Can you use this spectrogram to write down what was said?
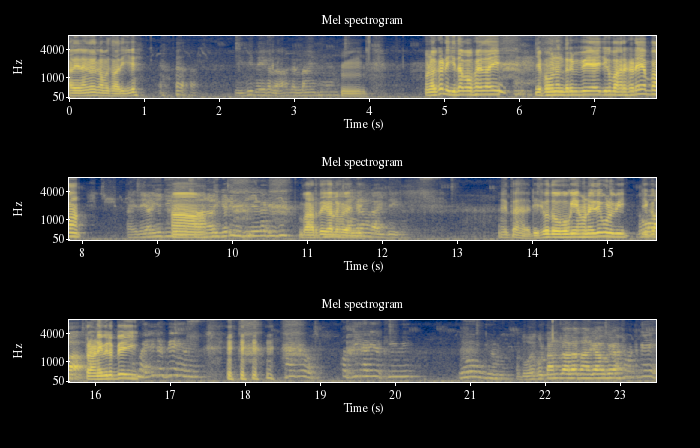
ਆ ਇਹਨਾਂ ਦਾ ਕੰਮ ਸਾਰੀ ਏ। ਇਹ ਵੀ ਦੇਖ ਲਾ ਗੱਲਾਂ ਇਹਦੀਆਂ ਹੂੰ। ਹੁਣ ਘੜੀ ਦਾ ਬਹੁਤ ਫਾਇਦਾ ਏ। ਜੇ ਫੋਨ ਅੰਦਰ ਵੀ ਪਿਆ ਜੇ ਬਾਹਰ ਖੜੇ ਆਪਾਂ। ਫਾਇਦੇ ਵਾਲੀ ਚੀਜ਼ ਹਾਂ। ਨੁਕਸਾਨ ਵਾਲੀ ਕਿਹੜੀ ਹੁੰਦੀ ਹੈ ਗੱਡੀ ਦੀ? ਬਾਹਰ ਤੇ ਗੱਲ ਹੋ ਜਾਂਦੀ। ਇਹ ਤਾਂ ਹੈ ਡੀਸੀ ਉਹ ਦੋ ਹੋ ਗਈਆਂ ਹੁਣ ਇਹਦੇ ਕੋਲ ਵੀ ਇੱਕ ਦੋ ਆ। ਪੁਰਾਣੀ ਵੀ ਲੱਭੀ ਜੀ। ਪਹਿਲੇ ਲੱਭੇ ਹੋਣੀ ਹਾਂ ਕੱਦੀ ਵਾਲੀ ਰੱਖੀ ਵੀ ਦੋ ਹੋ ਗਈਆਂ। ਦੋਏ ਗੁੱਟਾਂ ਨੂੰ ਲਾ ਲਾ ਤਾਂ ਕਿਆ ਹੋ ਗਿਆ? ਟੁੱਟ ਗਏ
